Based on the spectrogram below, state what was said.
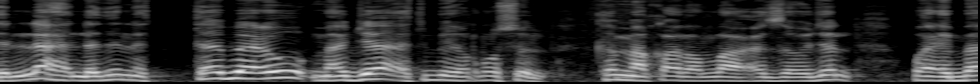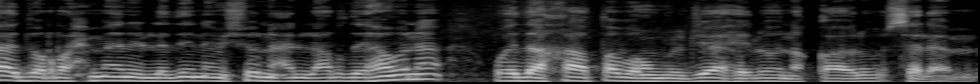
الله الذين اتبعوا ما جاءت به الرسل كما قال الله عز وجل وعباد الرحمن الذين يمشون على الأرض هونا وإذا خاطبهم الجاهلون قالوا سلام.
